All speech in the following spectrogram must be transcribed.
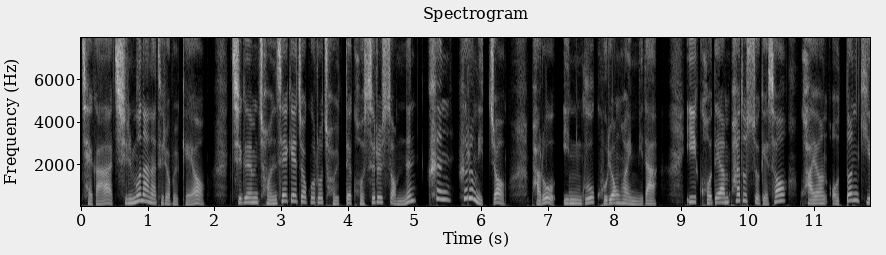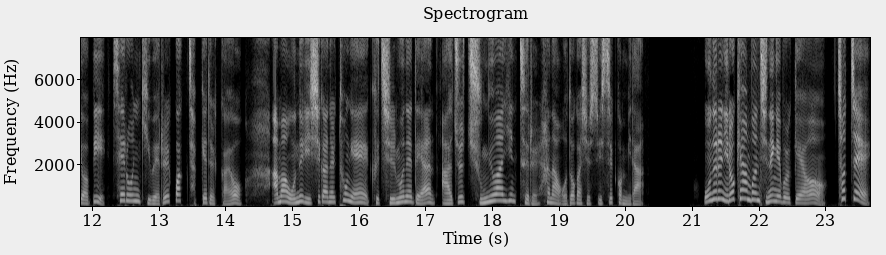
제가 질문 하나 드려볼게요. 지금 전 세계적으로 절대 거스를 수 없는 큰 흐름 있죠? 바로 인구 고령화입니다. 이 거대한 파도 속에서 과연 어떤 기업이 새로운 기회를 꽉 잡게 될까요? 아마 오늘 이 시간을 통해 그 질문에 대한 아주 중요한 힌트를 하나 얻어가실 수 있을 겁니다. 오늘은 이렇게 한번 진행해 볼게요. 첫째,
